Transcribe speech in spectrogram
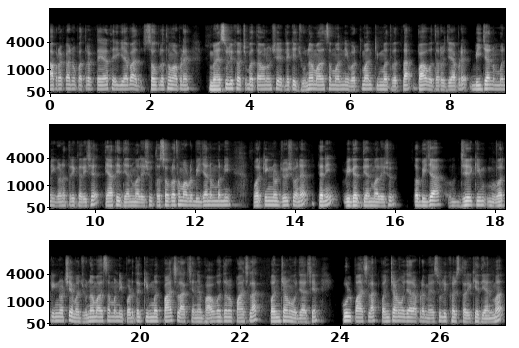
આ પ્રકારનું પત્રક તૈયાર થઈ ગયા બાદ સૌપ્રથમ આપણે મહેસૂલી ખર્ચ બતાવવાનો છે. એટલે કે જૂના માલ સામાનની વર્તમાન કિંમત વધતા ભાવ વધારો જે આપણે બીજા નંબરની ગણતરી કરી છે. ત્યાંથી ધ્યાનમાં લઈશું. તો સૌપ્રથમ આપણે બીજા નંબરની વર્કિંગ નોટ જોઈશું અને તેની વિગત ધ્યાનમાં લઈશું. તો બીજા જે કિમ, વર્કિંગ નોટ છે એમાં જૂના માલ સામાનની પડતર કિંમત પાંચ લાખ છે અને ભાવ વધારો પાંચ લાખ પંચાણું હજાર છે. કુલ પાંચ લાખ પંચાણું હજાર આપણે મહેસૂલી ખર્ચ તરીકે ધ્યાનમાં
